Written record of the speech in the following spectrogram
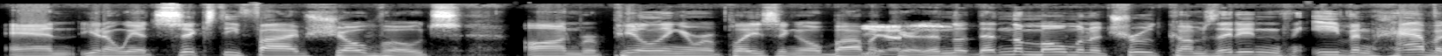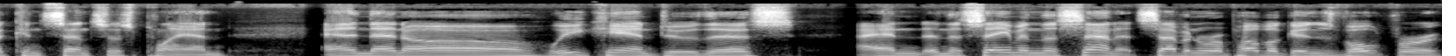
And, you know, we had 65 show votes on repealing and replacing Obamacare. Yes. Then, the, then the moment of truth comes. They didn't even have a consensus plan. And then, oh, we can't do this. And, and the same in the Senate. Seven Republicans vote for a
